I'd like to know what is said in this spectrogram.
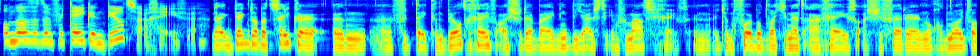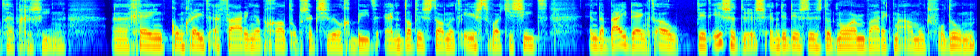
omdat het een vertekend beeld zou geven. Nou, ik denk dat het zeker een eh, vertekend beeld geeft als je daarbij niet de juiste informatie geeft. En weet je, een voorbeeld wat je net aangeeft, als je verder nog nooit wat hebt gezien, eh, geen concrete ervaring hebt gehad op seksueel gebied. En dat is dan het eerste wat je ziet. En daarbij denkt, oh, dit is het dus. En dit is dus de norm waar ik me aan moet voldoen.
